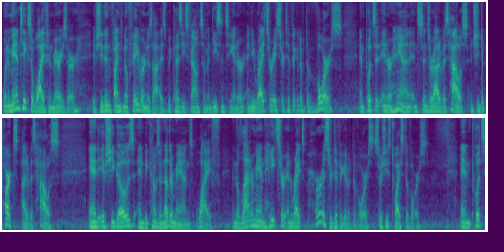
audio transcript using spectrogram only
When a man takes a wife and marries her, if she then finds no favor in his eyes because he's found some indecency in her, and he writes her a certificate of divorce and puts it in her hand and sends her out of his house, and she departs out of his house, and if she goes and becomes another man's wife, and the latter man hates her and writes her a certificate of divorce, so she's twice divorced, and puts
